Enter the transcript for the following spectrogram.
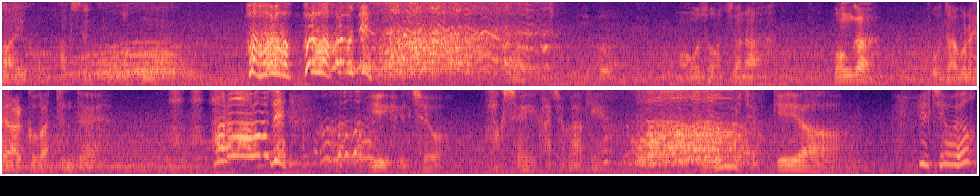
아이고 학생 고맙구만. 아, 할아버, 할아버, 할아버지! 고마워서 어쩌나. 뭔가 보답을 해야 할 것 같은데 할아버, 할아버지! 이 휠체어 학생이 가져가게. 도움이 될 게야. 휠체어요?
